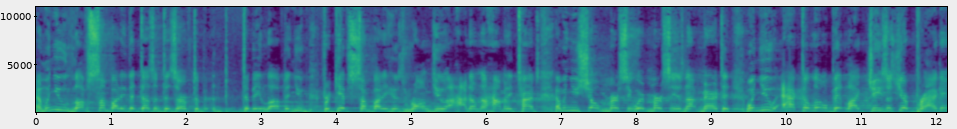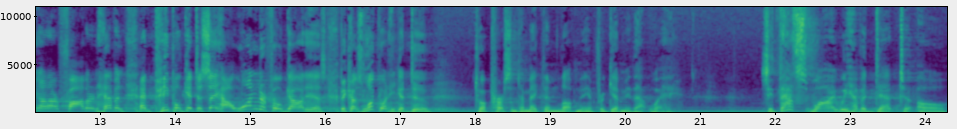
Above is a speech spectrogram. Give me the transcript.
And when you love somebody that doesn't deserve to, to be loved and you forgive somebody who's wronged you, I don't know how many times, and when you show mercy where mercy is not merited, when you act a little bit like Jesus, you're bragging on our Father in heaven, and people get to say how wonderful God is because look what he could do to a person to make them love me and forgive me that way. See, that's why we have a debt to owe,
